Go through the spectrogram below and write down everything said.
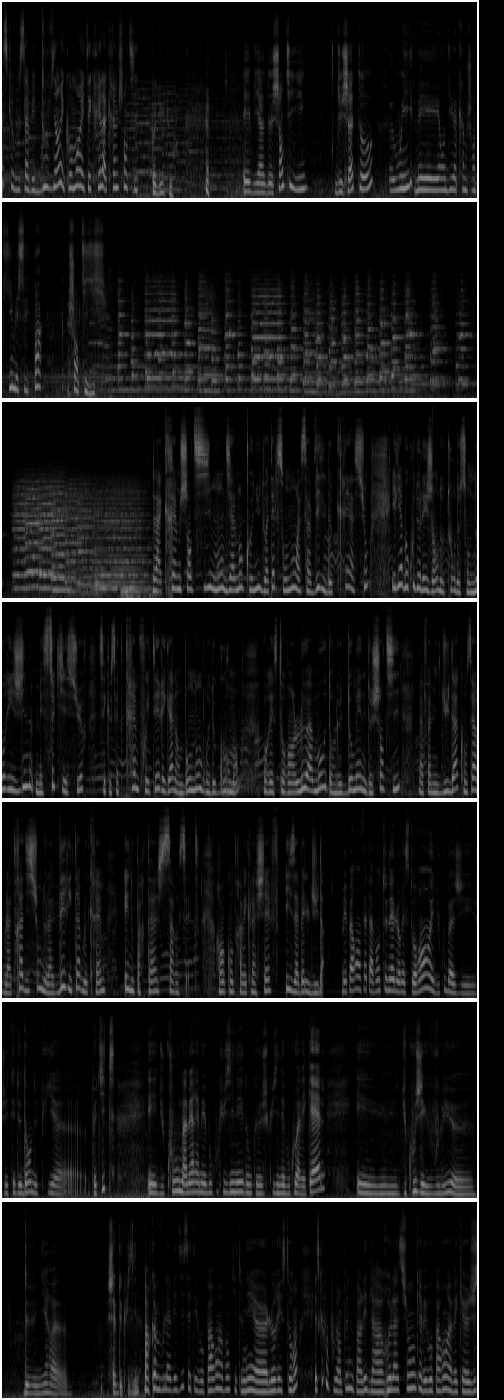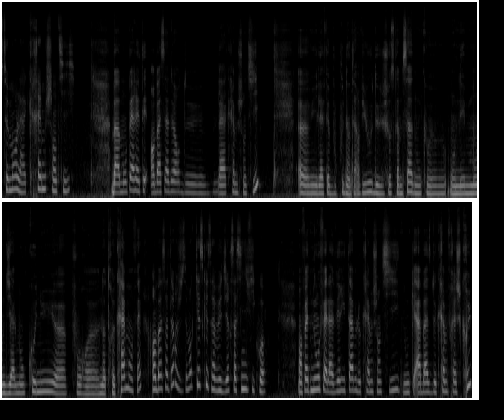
est-ce que vous savez d'où vient et comment a été créée la crème chantilly? Pas du tout. Eh bien, de Chantilly, du château. Euh, oui, mais on dit la crème chantilly, mais c'est pas chantilly. La crème chantilly, mondialement connue, doit-elle son nom à sa ville de création? Il y a beaucoup de légendes autour de son origine, mais ce qui est sûr, c'est que cette crème fouettée régale un bon nombre de gourmands. Au restaurant Le Hameau, dans le domaine de Chantilly, la famille Duda conserve la tradition de la véritable crème et nous partage sa recette. Rencontre avec la chef Isabelle Duda. Mes parents, en fait, avant tenaient le restaurant et du coup, bah, j'étais dedans depuis euh, petite. Et du coup, ma mère aimait beaucoup cuisiner, donc euh, je cuisinais beaucoup avec elle. Et euh, du coup, j'ai voulu euh, devenir chef de cuisine. Alors comme vous l'avez dit, c'était vos parents avant qui tenaient le restaurant. Est-ce que vous pouvez un peu nous parler de la relation qu'avaient vos parents avec justement la crème chantilly? Bah, Mon père était ambassadeur de la crème chantilly. Euh, il a fait beaucoup d'interviews, de choses comme ça, donc euh, on est mondialement connu euh, pour notre crème en fait. Ambassadeur, justement, qu'est-ce que ça veut dire? Ça signifie quoi? En fait, nous on fait la véritable crème chantilly, donc à base de crème fraîche crue.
